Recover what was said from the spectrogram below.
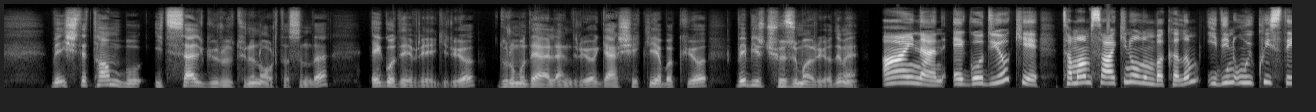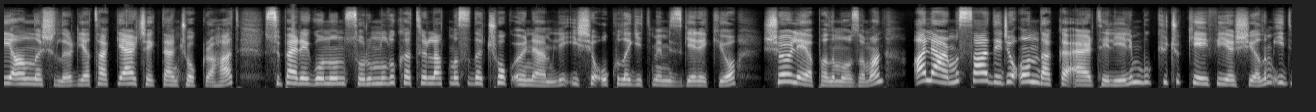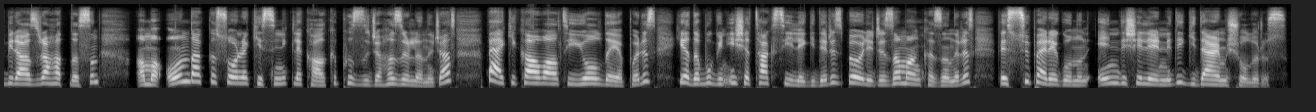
Ve işte tam bu içsel gürültünün ortasında ego devreye giriyor, durumu değerlendiriyor, gerçekliğe bakıyor ve bir çözüm arıyor değil mi? Aynen. Ego diyor ki, tamam sakin olun bakalım, idin uyku isteği anlaşılır, yatak gerçekten çok rahat, süper egonun sorumluluk hatırlatması da çok önemli, işe okula gitmemiz gerekiyor. Şöyle yapalım o zaman, alarmı sadece 10 dakika erteleyelim, bu küçük keyfi yaşayalım, id biraz rahatlasın ama 10 dakika sonra kesinlikle kalkıp hızlıca hazırlanacağız. Belki kahvaltıyı yolda yaparız ya da bugün işe taksiyle gideriz, böylece zaman kazanırız ve süper egonun endişelerini de gidermiş oluruz.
